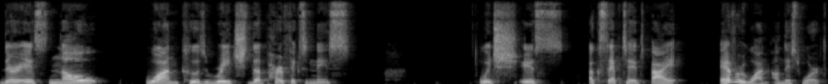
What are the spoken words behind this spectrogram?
There is no one could reach the perfectness which is accepted by everyone on this world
